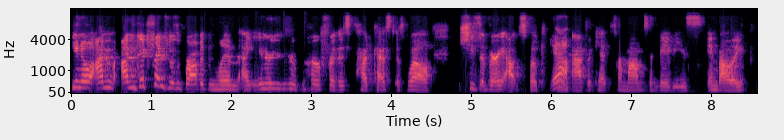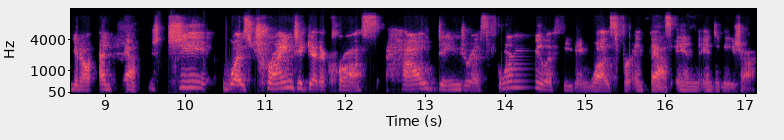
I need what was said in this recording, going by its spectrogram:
You know, I'm I'm good friends with Robin Lim. I interviewed her for this podcast as well. She's a very outspoken yeah. advocate for moms and babies in Bali, you know, and yeah. she was trying to get across how dangerous formula feeding was for infants yeah. in Indonesia.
